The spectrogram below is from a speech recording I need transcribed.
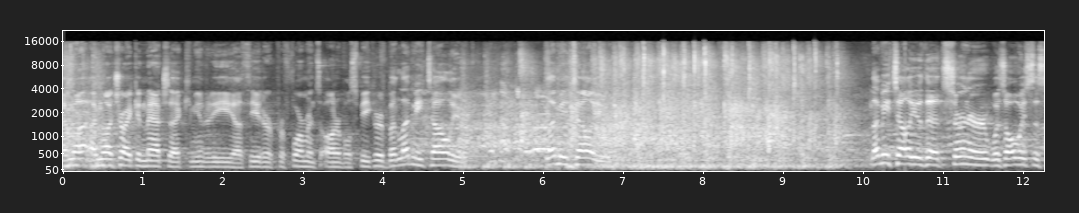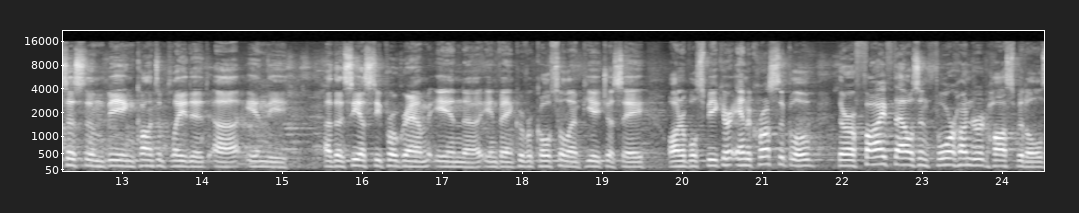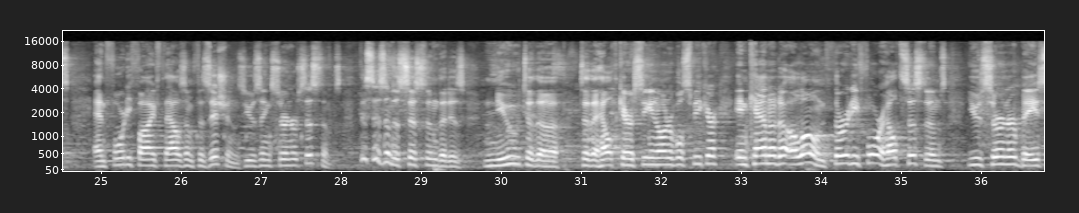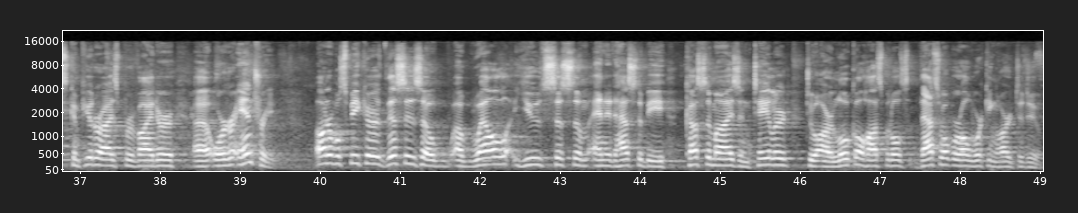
I'm not, I'm not sure I can match that community uh, theatre performance, Honourable Speaker, but let me tell you, let me tell you, let me tell you that Cerner was always the system being contemplated uh, in the, the CST program in, uh, in Vancouver Coastal and PHSA, Honourable Speaker, and across the globe, there are 5,400 hospitals and 45,000 physicians using Cerner systems. This isn't a system that is new to the, to the healthcare scene, Honourable Speaker. In Canada alone, 34 health systems use Cerner-based computerized provider uh, order entry. Honourable Speaker, this is a, a well-used system and it has to be customized and tailored to our local hospitals. That's what we're all working hard to do.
